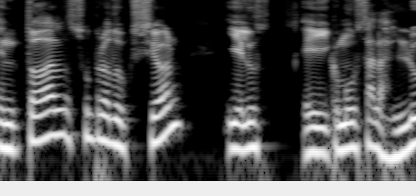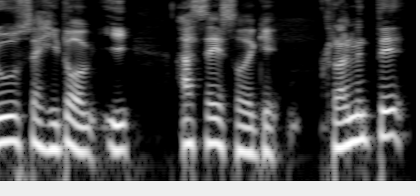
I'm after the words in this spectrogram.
en toda su producción y, el, y cómo usa las luces y todo. Y hace eso de que realmente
